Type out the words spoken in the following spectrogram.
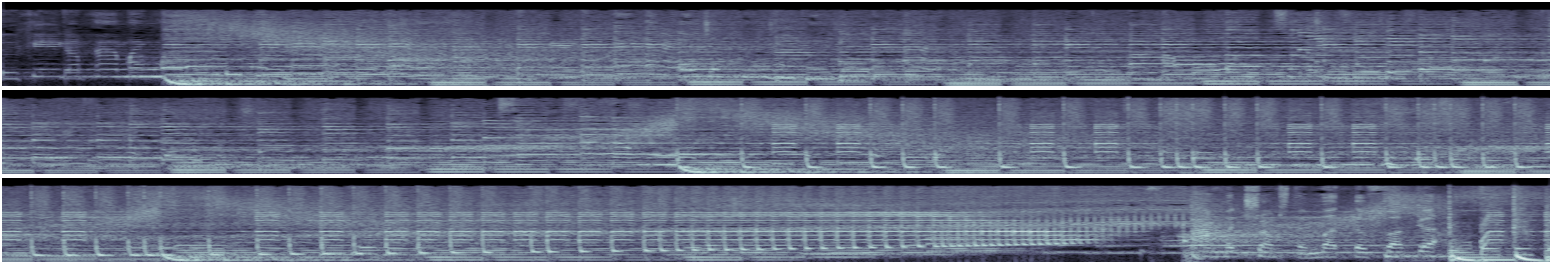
từ khi gặp em anh motherfucker.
